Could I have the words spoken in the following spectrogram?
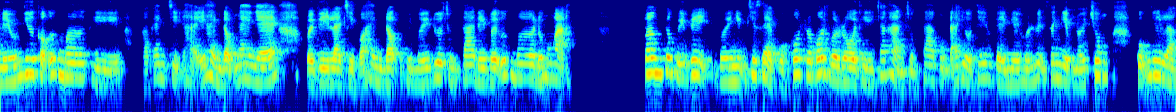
nếu như có ước mơ thì à, các anh chị hãy hành động ngay nhé bởi vì là chỉ có hành động thì mới đưa chúng ta đến với ước mơ đúng không ạ? Vâng, thưa quý vị, với những chia sẻ của coach Robert vừa rồi thì chắc hẳn chúng ta cũng đã hiểu thêm về nghề huấn luyện doanh nghiệp nói chung cũng như là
